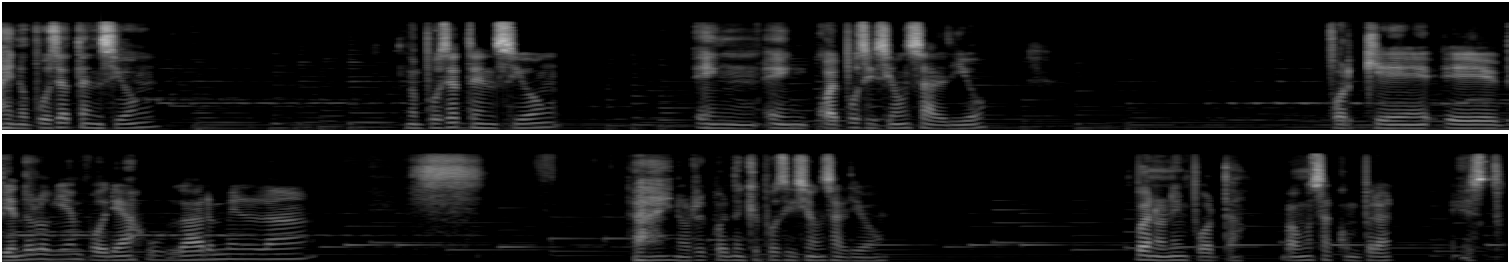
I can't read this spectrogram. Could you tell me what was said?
Ay, no puse atención. No puse atención en, en cuál posición salió. Porque eh, viéndolo bien podría jugármela. Ay, no recuerdo en qué posición salió. Bueno, no importa. Vamos a comprar esto.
